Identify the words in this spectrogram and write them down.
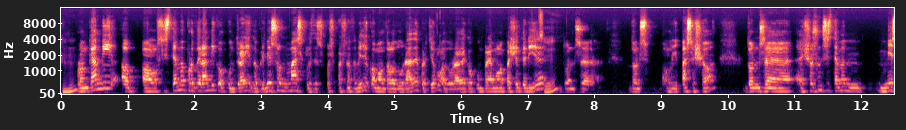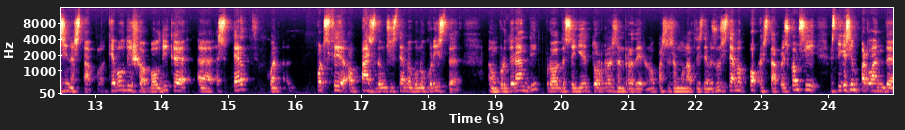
Uh -huh. Però, en canvi, el, el sistema proteràndic, al contrari, que primer són mascles, després passen a família, com el de la dorada, per exemple, la dorada que comprem a la peixateria, sí. doncs, eh, doncs li passa això, doncs eh, això és un sistema més inestable. Què vol dir això? Vol dir que eh, es perd, quan pots fer el pas d'un sistema gonocorista a un proteràndic, però de seguida tornes enrere, no? passes a un altre sistema. És un sistema poc estable. És com si estiguéssim parlant de,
